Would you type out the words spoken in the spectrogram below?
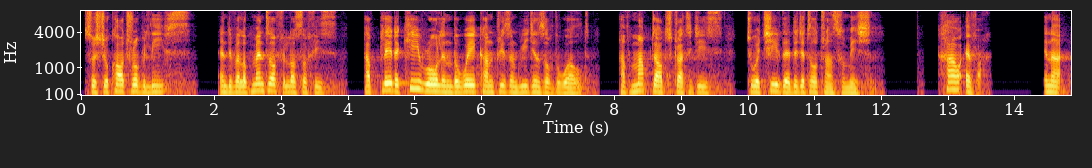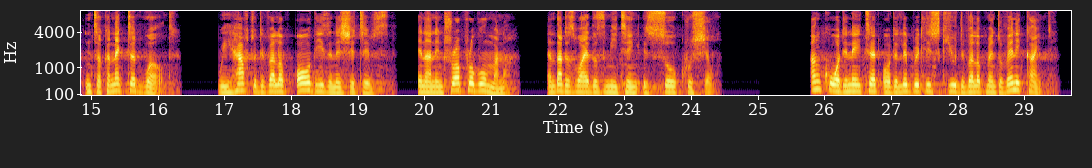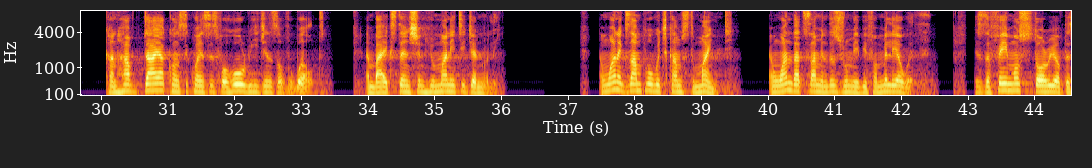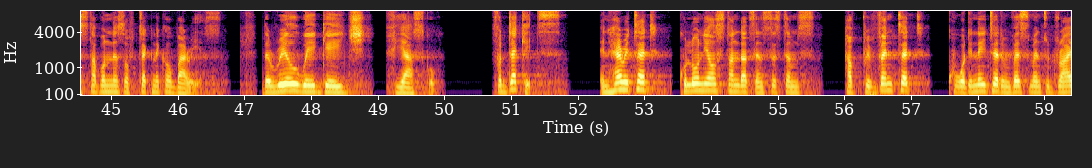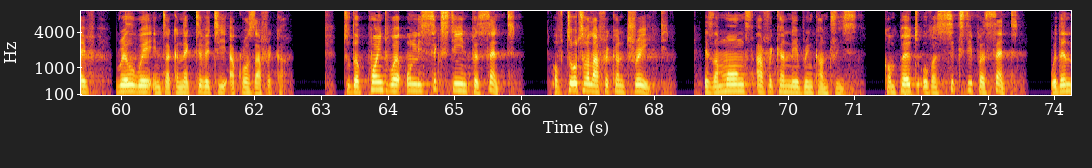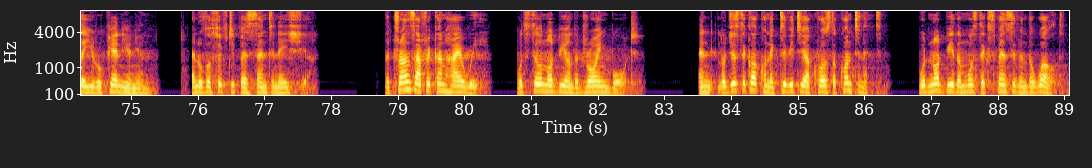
sociocultural beliefs, and developmental philosophies have played a key role in the way countries and regions of the world have mapped out strategies to achieve their digital transformation. However, in an interconnected world, we have to develop all these initiatives in an interoperable manner, and that is why this meeting is so crucial. Uncoordinated or deliberately skewed development of any kind can have dire consequences for whole regions of the world, and by extension, humanity generally. And one example which comes to mind, and one that some in this room may be familiar with, is the famous story of the stubbornness of technical barriers, the railway gauge fiasco. For decades, inherited colonial standards and systems have prevented coordinated investment to drive railway interconnectivity across Africa, to the point where only 16% of total African trade is amongst African neighboring countries, compared to over 60% within the European Union and over 50% in Asia. The Trans African Highway would still not be on the drawing board, and logistical connectivity across the continent would not be the most expensive in the world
